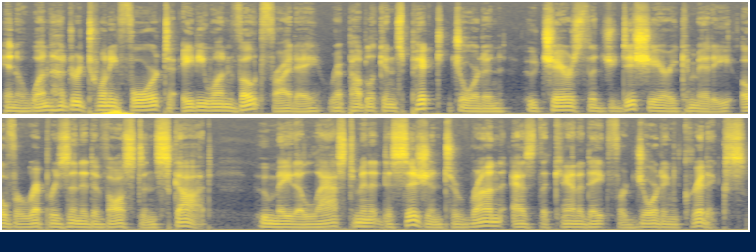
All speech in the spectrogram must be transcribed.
In a 124 to 81 vote Friday, Republicans picked Jordan, who chairs the Judiciary Committee, over Representative Austin Scott, who made a last minute decision to run as the candidate for Jordan critics.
